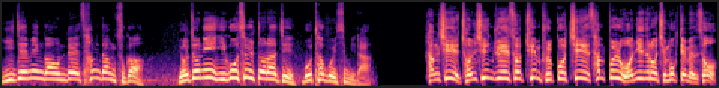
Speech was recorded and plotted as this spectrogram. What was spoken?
이재민 가운데 상당수가 여전히 이곳을 떠나지 못하고 있습니다. 당시 전신주에서 튄 불꽃이 산불 원인으로 지목되면서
